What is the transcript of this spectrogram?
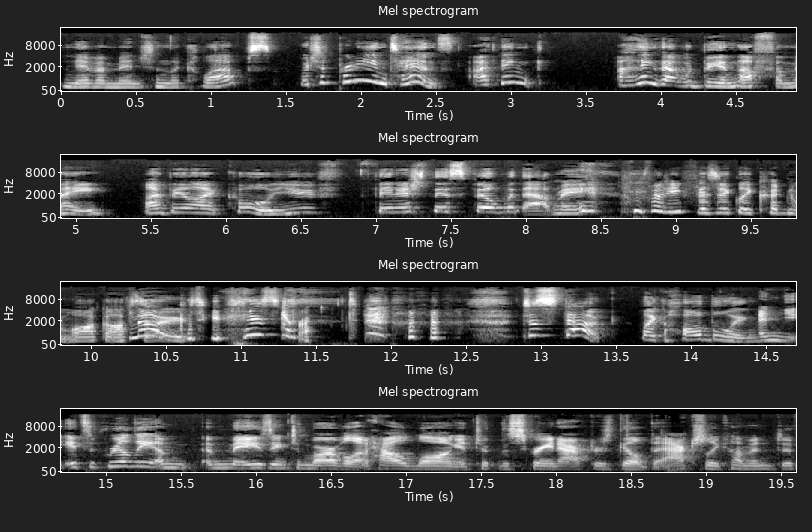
never mentioned the collapse, which is pretty intense. I think, I think that would be enough for me. I'd be like, cool, you've finished this film without me. but he physically couldn't walk off No, because he's trapped. just stuck, like hobbling. And it's really am- amazing to marvel at how long it took the Screen Actors Guild to actually come into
